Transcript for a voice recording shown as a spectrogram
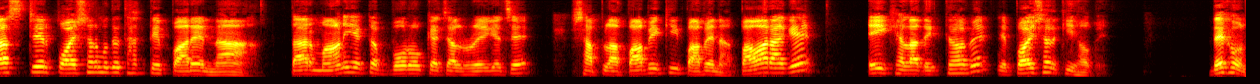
রাষ্ট্রের পয়সার মধ্যে থাকতে পারে না। তার মানে একটা বড় ক্যাচাল রয়ে গেছে। শাপলা পাবে কি পাবে না? পাওয়ার আগে এই খেলা দেখতে হবে যে পয়সার কি হবে। দেখুন,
